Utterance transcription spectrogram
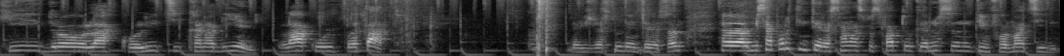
hidrolacoliții canadieni, lacul Pătat. Deci destul de interesant. Uh, mi s-a părut interesant, am spus faptul că nu sunt informații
